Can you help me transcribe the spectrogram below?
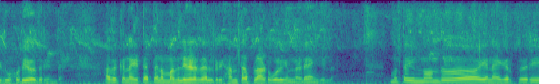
ಇದು ಹೊಡೆಯೋದ್ರಿಂದ. ಅದಕ್ಕೆ ನಾ ಇಟ್ಟತನ ಮೊದಲು ಹೇಳ್ದಲ್ಲ ರೀ ಅಂಥ ಪ್ಲಾಟ್ಗಳಿಗೆ ನಡೆಯಂಗಿಲ್ಲ. ಮತ್ತು ಇನ್ನೊಂದು ಏನಾಗಿರ್ತದೆ ರೀ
